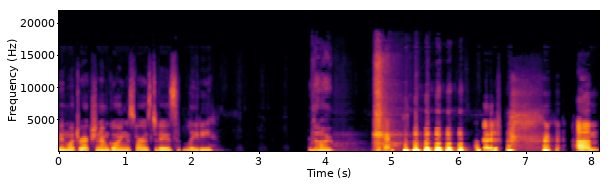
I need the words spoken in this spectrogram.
in what direction I'm going as far as today's lady? No. Okay. Good. um,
